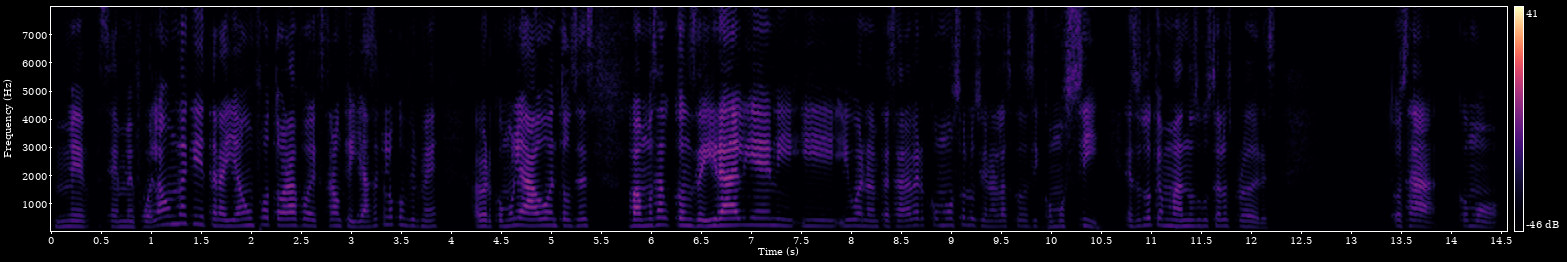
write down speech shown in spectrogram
me, se me fue la onda que traía un fotógrafo extra, aunque ya sé que lo confirmé. A ver, ¿cómo le hago? Entonces, vamos a conseguir a alguien y, y, y bueno, empezar a ver cómo solucionar las cosas y cómo sí. Eso es lo que más nos gusta a los proveedores. O sea, como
